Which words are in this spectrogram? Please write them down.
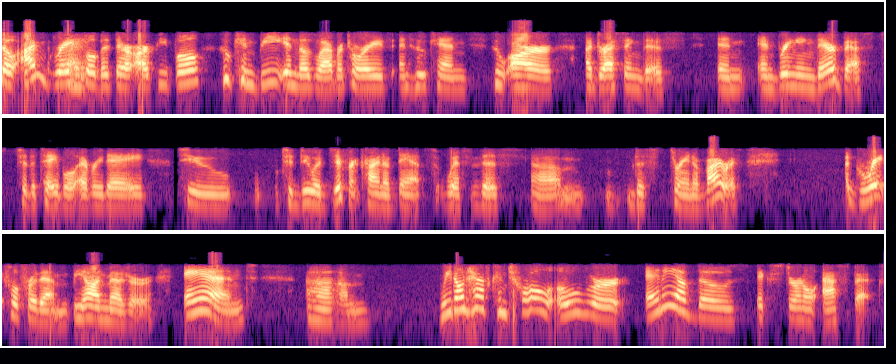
So I'm grateful that there are people who can be in those laboratories and who can who are addressing this and and bringing their best to the table every day to to do a different kind of dance with this um, this strain of virus. Grateful for them beyond measure, and um, we don't have control over any of those external aspects,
